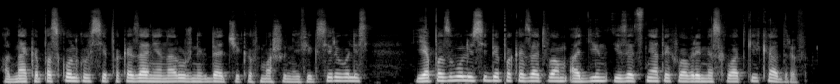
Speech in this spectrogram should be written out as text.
Однако, поскольку все показания наружных датчиков машины фиксировались, я позволю себе показать вам один из отснятых во время схватки кадров –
